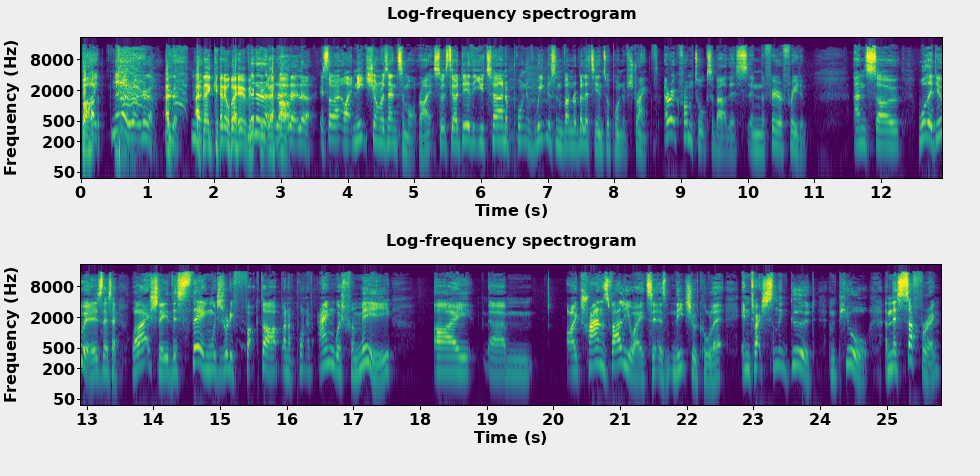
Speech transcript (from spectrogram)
but Like, no, no, no, no, no, no, no, and they get away with it No, no, no, no, no, no. It's like, like Nietzsche on resentment, right? So it's the idea that you turn a point of weakness and vulnerability into a point of strength. Erich Fromm talks about this in The Fear of Freedom. And so what they do is they say, well, actually, this thing which is really fucked up and a point of anguish for me, I um, I transvaluate it, as Nietzsche would call it, into actually something good and pure. And this suffering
